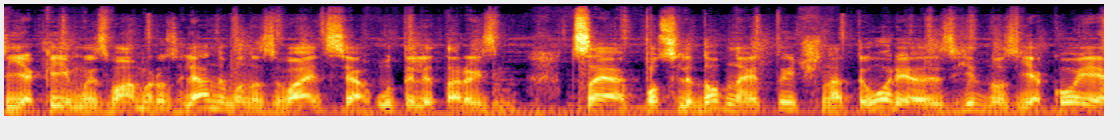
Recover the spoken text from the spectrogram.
який ми з вами розглянемо, називається утилітаризм. Це послідовна етична теорія, згідно з якої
